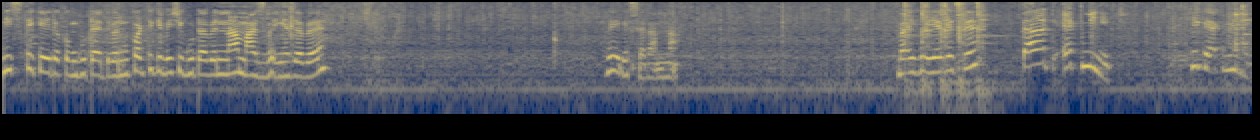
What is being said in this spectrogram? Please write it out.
নিচ থেকে এরকম গুটাই দেবেন, উপর থেকে বেশি গুটাবেন না, মাছ ভেঙে যাবে। হয়ে গেছে রান্না। ভাই, হয়ে গেছে। তাক, এক মিনিট। ঠিক এক মিনিট।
